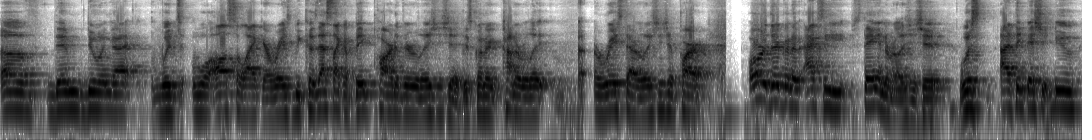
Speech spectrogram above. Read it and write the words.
of them doing that, which will also like erase because that's like a big part of their relationship. It's gonna kind of relate, uh, erase that relationship part. Or they're gonna actually stay in the relationship, which I think they should do.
